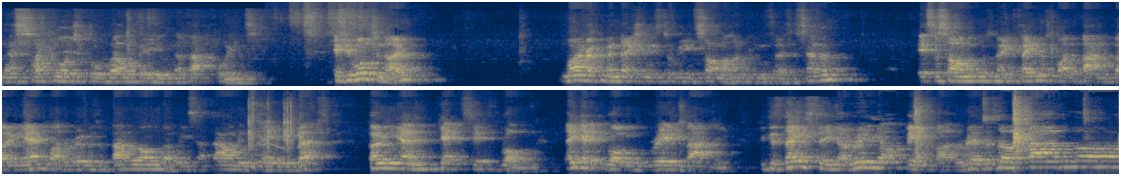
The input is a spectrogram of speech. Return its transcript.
their psychological well being at that point. If you want to know, my recommendation is to read Psalm 137. It's a psalm that was made famous by the band Boney M by the rivers of Babylon, where we sat down in the Daily Vet. Boney M gets it wrong. They get it wrong really badly because they sing a really upbeat by the rivers of Babylon.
